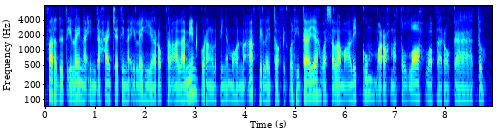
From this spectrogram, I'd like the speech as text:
faradut ilaina inda hajatina ilaihi ya rabbal alamin. Kurang lebihnya mohon maaf. Bila taufik wal hidayah. Wassalamualaikum warahmatullahi wabarakatuh.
